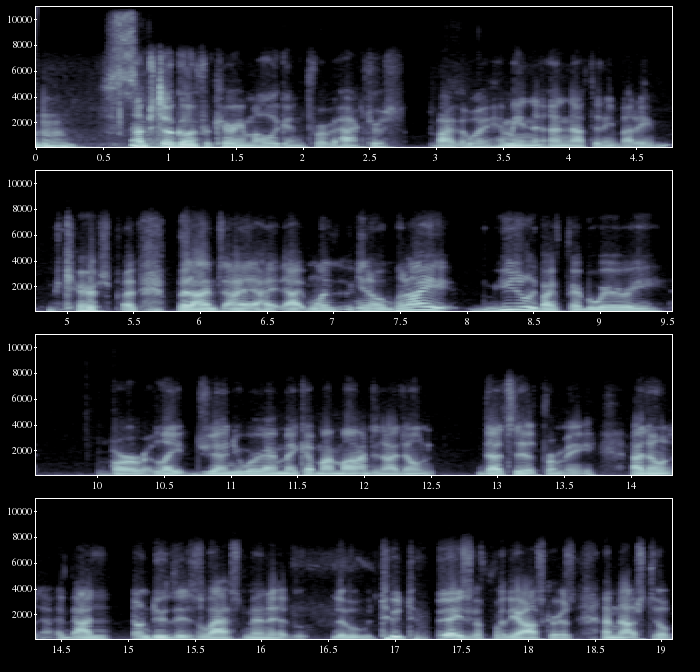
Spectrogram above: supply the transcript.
Mm. So. I'm still going for Carey Mulligan for actress. By the way, I mean, uh, not that anybody cares, but but I'm I, I, I when you know when I usually by February or late January I make up my mind and I don't that's it for me. I don't I don't do this last minute the two two days before the Oscars. I'm not still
